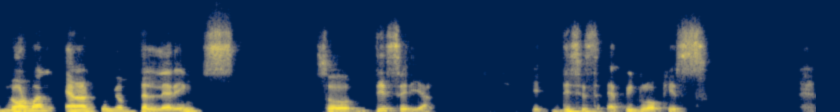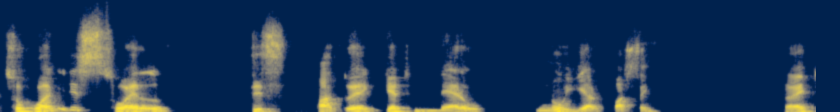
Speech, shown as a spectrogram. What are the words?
normal anatomy of the larynx, So this area, this is epiglottis. So when it is swell, this pathway get narrow, no air passing, right?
